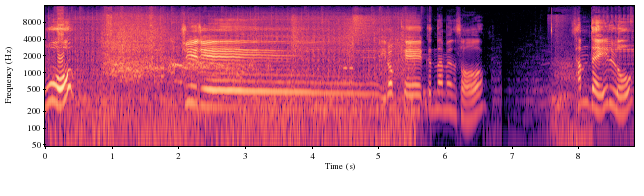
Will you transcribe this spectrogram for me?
오? GG 이렇게 끝나면서 3대1로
